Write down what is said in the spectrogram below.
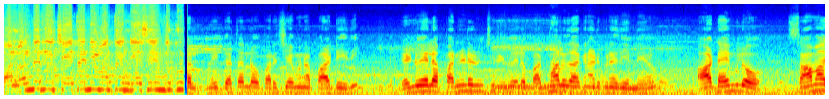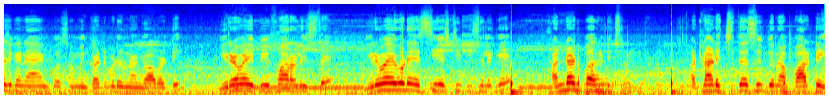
వాళ్ళందరినీ చైతన్యవంతం చేసేందుకు మీ గతంలో పరిచయం ఉన్న పార్టీ ఇది. రెండు వేల పన్నెండు నుంచి రెండు వేల పద్నాలుగు దాకా నడిపినది నేను. ఆ టైంలో సామాజిక న్యాయం కోసం మేము కట్టుబడి ఉన్నాం కాబట్టి ఇరవై బీఫారాలు ఇస్తే ఇరవై కూడా ఎస్సీ ఎస్టీ బీసీలకే హండ్రెడ్ పర్సెంట్ ఇచ్చినాం. అట్లాంటి చిత్తశుద్ధి ఉన్న పార్టీ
